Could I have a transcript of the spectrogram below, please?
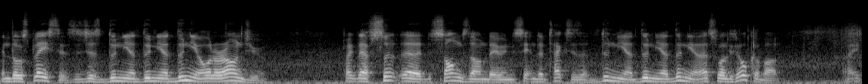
in those places. It's just dunya, dunya, dunya all around you. In fact, they have so, uh, songs down there when you sit in the taxis that dunya, dunya, dunya. That's what they talk about, right?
